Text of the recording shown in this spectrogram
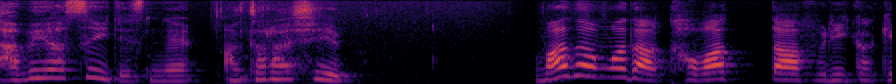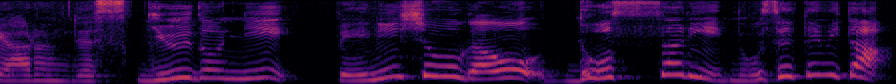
食べやすいですね。新しい。まだまだ変わったふりかけあるんです。牛丼に紅生姜をどっさり乗せてみた。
